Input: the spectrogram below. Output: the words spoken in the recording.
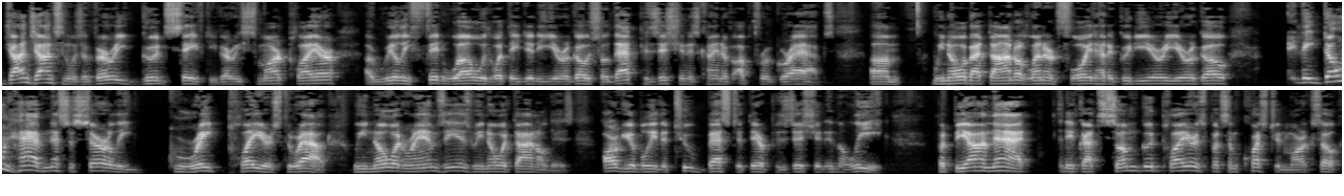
John Johnson was a very good safety, very smart player, uh, really fit well with what they did a year ago. So that position is kind of up for grabs. Um, we know about Donald. Leonard Floyd had a good year a year ago. They don't have necessarily great players throughout. We know what Ramsey is, we know what Donald is. Arguably the two best at their position in the league. But beyond that, They've got some good players, but some question marks. So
